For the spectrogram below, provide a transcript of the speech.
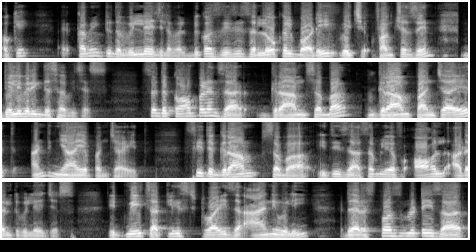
Okay? Coming to the village level because this is a local body which functions in delivering the services so the components are gram sabha gram panchayat and nyaya panchayat See the Gram Sabha, it is the assembly of all adult villagers. It meets at least twice annually. The responsibilities are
